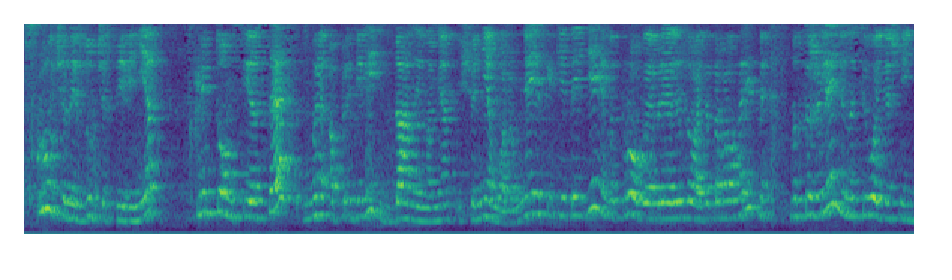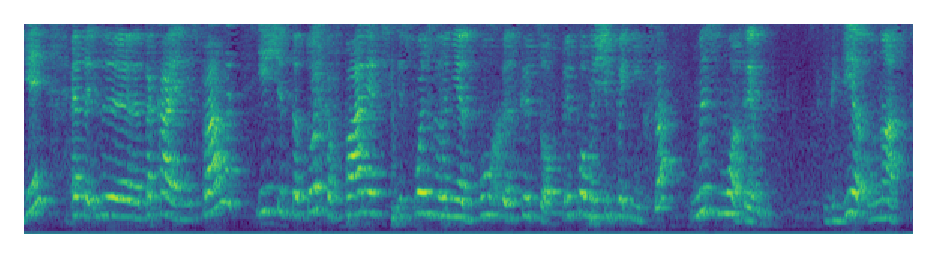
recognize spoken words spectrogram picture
скрученный зубчатый венец скриптом CSS мы определить в данный момент еще не можем. У меня есть какие-то идеи, мы пробуем реализовать это в алгоритме, но, к сожалению, на сегодняшний день это э, такая неисправность ищется только в паре использования двух э, скриптов. При помощи px мы смотрим, где у нас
